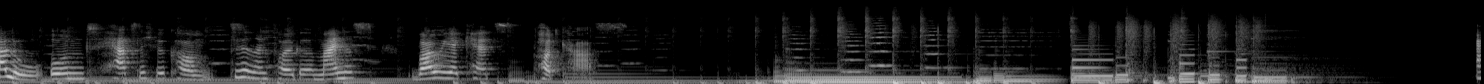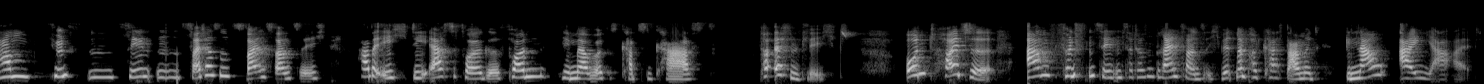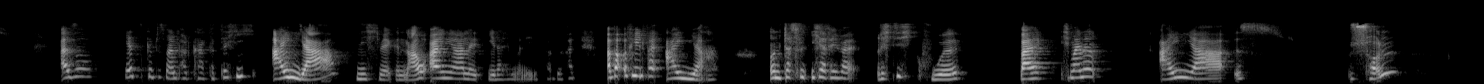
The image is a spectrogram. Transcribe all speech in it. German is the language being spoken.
Hallo und herzlich willkommen zu dieser neuen Folge meines Warrior Cats Podcasts. Am 5.10.2022 habe ich die erste Folge von Himmelwolkes Katzencast veröffentlicht. Und heute, am 5.10.2023, wird mein Podcast damit genau ein Jahr alt. Also, jetzt gibt es meinen Podcast tatsächlich ein Jahr. Nicht mehr genau ein Jahr, je nachdem, wann die Folge hat. Aber auf jeden Fall ein Jahr. Und das finde ich auf jeden Fall richtig cool. Weil, ich meine, ein Jahr ist schon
